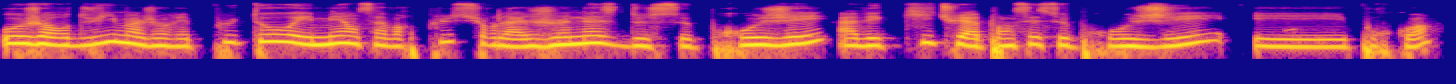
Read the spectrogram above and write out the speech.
aujourd'hui, moi j'aurais plutôt aimé en savoir plus sur la jeunesse de ce projet, avec qui tu as pensé ce projet et pourquoi.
